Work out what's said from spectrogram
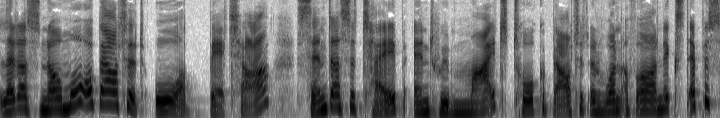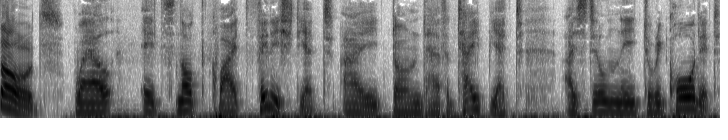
Let us know more about it or better send us a tape and we might talk about it in one of our next episodes. Well, it's not quite finished yet. I don't have a tape yet. I still need to record it.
